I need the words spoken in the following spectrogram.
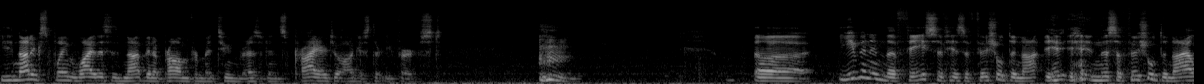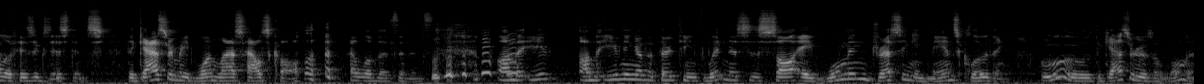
He did not explain why this has not been a problem for Mattoon residents prior to August 31st. uh, even in the face of his official deni- in this official denial of his existence, the gasser made one last house call. I love that sentence. on the eve- on the evening of the 13th, witnesses saw a woman dressing in man's clothing. Ooh, the gasser is a woman.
